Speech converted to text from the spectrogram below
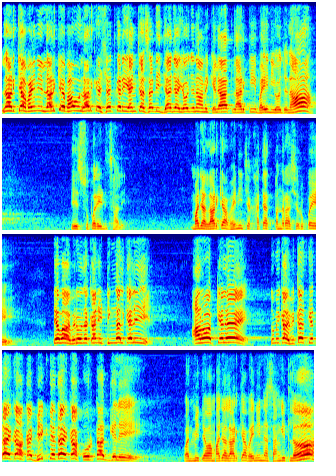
लाडक्या बहिणी लाडके भाऊ लाडके शेतकरी यांच्यासाठी ज्या ज्या योजना आम्ही केल्यात लाडकी बहीण योजना ही सुपरहिट झाली. माझ्या लाडक्या बहिणीच्या खात्यात पंधराशे रुपये. तेव्हा विरोधकांनी टिंगल केली आरोप केले. तुम्ही काय विकत घेताय का? काय भीक देताय का? कोर्टात गेले. पण मी तेव्हा माझ्या लाडक्या बहिणींना सांगितलं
